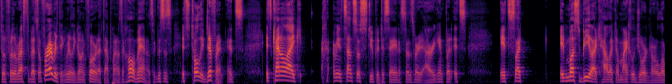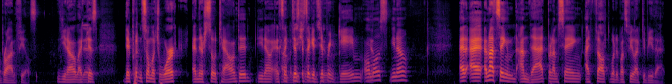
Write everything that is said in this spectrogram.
the, for the rest of it. So for everything really going forward at that point, I was like, oh man, I was like, this is, it's totally different. It's, it's kind of like, I mean, it sounds so stupid to say and it sounds very arrogant, but it's, it's like, it must be like how like a Michael Jordan or a LeBron feels, you know, like, Yeah. cause they put in so much work and they're so talented, you know, and it's like just, it's like a Combination of the two. different game almost, you know? And I, I'm not saying I'm that, but I'm saying I felt what it must feel like to be that,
